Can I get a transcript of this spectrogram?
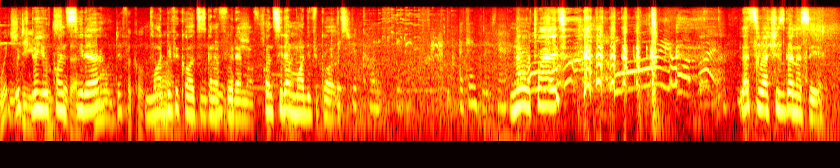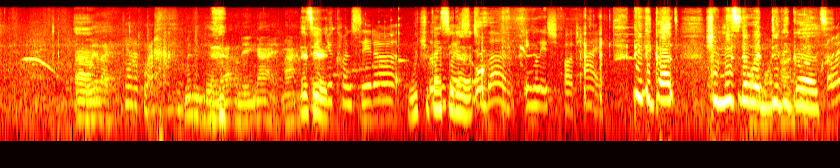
Which, Which do you consider more difficult to More difficult is gonna throw them off. Consider more difficult. Which we consider. I can please. No, twice. Let's see what she's gonna say. โอ้ยอะไร ยากนะ ไม่มีเพลงนะคนนี้ง่าย มา Let's hear You it. consider Which you language consider to oh, learn English or Thai difficult. She missed the word difficult. โอ้ย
